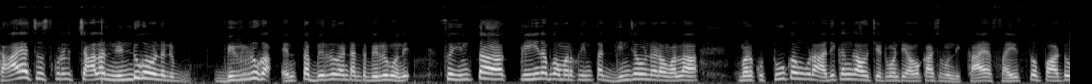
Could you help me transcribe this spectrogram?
కాయ చూసుకుంటే చాలా నిండుగా ఉండండి. బిర్రుగా. ఎంత బిర్రుగా అంటే అంత బిర్రుగా ఉంది. సో ఇంత క్లీనప్గా మనకు ఇంత గింజ ఉండడం వల్ల మనకు తూకం కూడా అధికంగా వచ్చేటువంటి అవకాశం ఉంది. కాయ సైజుతో పాటు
